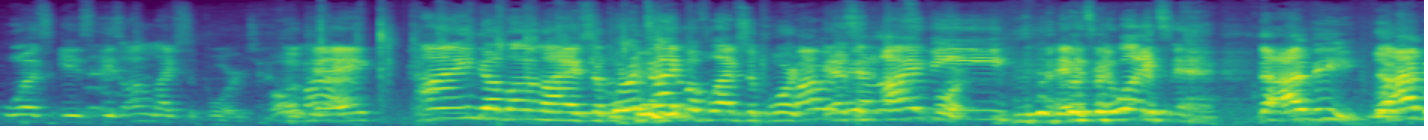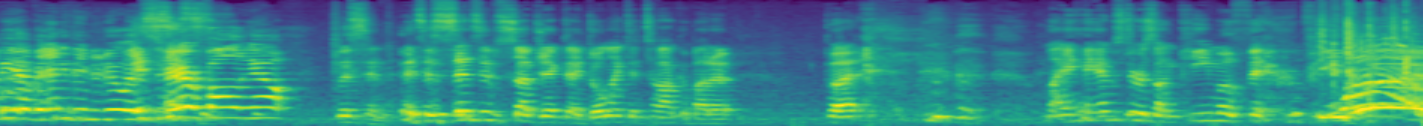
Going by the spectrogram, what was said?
was is is on life support. Oh, Okay, kind of on life support, a type of life support. Why would It has an IV, and it's well, it's. The IV. The Look. IV have anything to do with hair falling out? Listen, it's a sensitive subject. I don't like to talk about it, but my hamster's on chemotherapy. Why?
